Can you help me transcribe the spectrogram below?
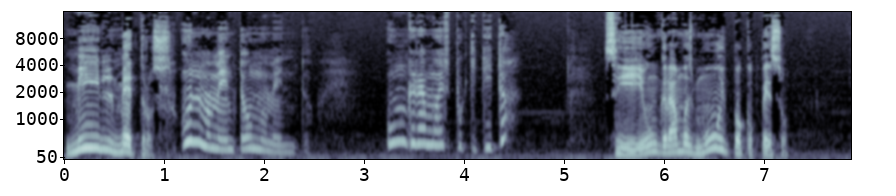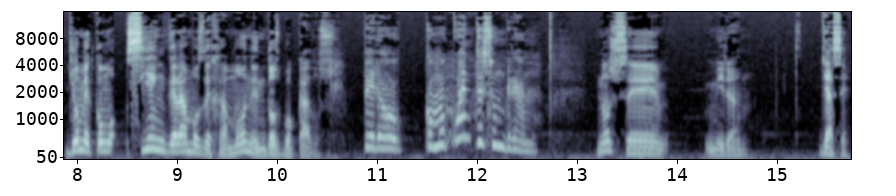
mil metros. Un momento, un momento. ¿Un gramo es poquitito? Sí, un gramo es muy poco peso. Yo me como 100 gramos de jamón en dos bocados. Pero, ¿cómo cuánto es un gramo? No sé, mira, ya sé.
